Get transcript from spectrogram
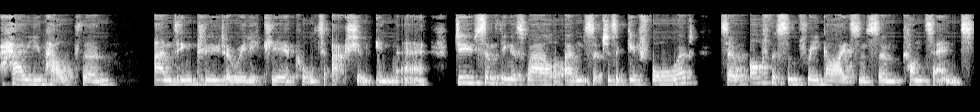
how you help them, and include a really clear call to action in there. Do something as well, um, such as a give forward. So offer some free guides and some content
